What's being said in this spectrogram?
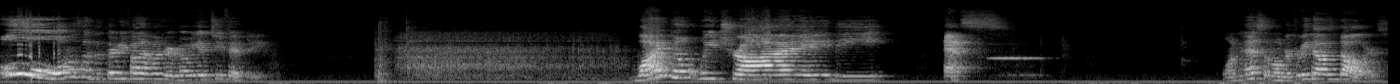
Oh, almost at the 3500, but we get 250. Don't we try the S? One S, I'm over three thousand dollars.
